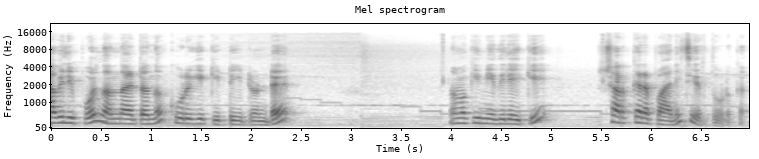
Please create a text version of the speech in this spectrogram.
അവിലിപ്പോൾ നന്നായിട്ടൊന്ന് കുറുകി കിട്ടിയിട്ടുണ്ട്. നമുക്കിനി ഇതിലേക്ക് ശർക്കര പാനി ചേർത്ത് കൊടുക്കാം.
